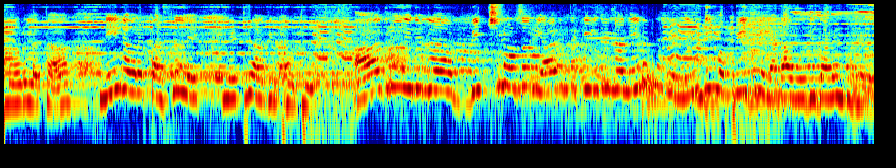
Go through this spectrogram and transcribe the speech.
ನೋಡಲತಾ ನೀನು ಅವರ ಪರ್ಸನಲ್ ಲೆಟರ್ ಆಗಿರ್ಬೋದು. ಆದರೂ ಇದನ್ನ ಬಿಚ್ಚಿ ನೋಡಿದವ್ರು ಯಾರು ಅಂತ ಕೇಳಿದ್ರೆ ನಾನು ಏನಂತ ಹೇಳಿ? ನಿಮ್ಮ ಪ್ರೀತಿ ಇಲ್ಲ ನಾವು ಓದಿದ್ದಾಳೆ ಅಂತ ಹೇಳಿ.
